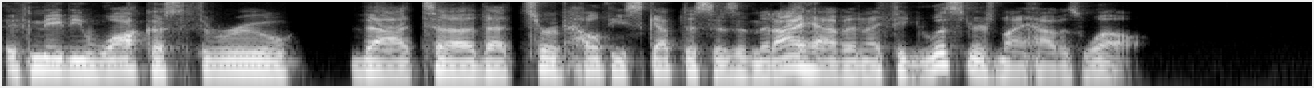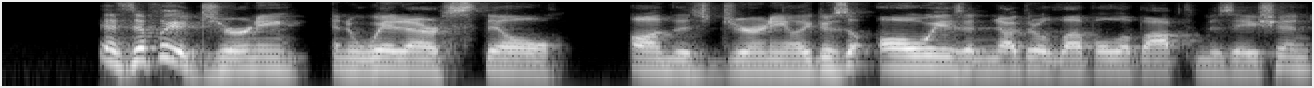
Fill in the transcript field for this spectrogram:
if maybe walk us through that uh, that sort of healthy skepticism that I have, and I think listeners might have as well. It's definitely a journey, and we are still on this journey. Like, there's always another level of optimization,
